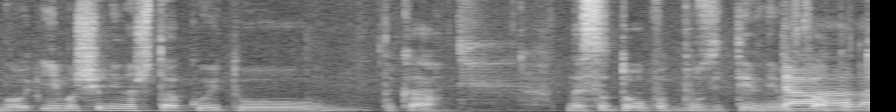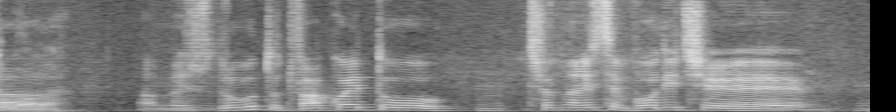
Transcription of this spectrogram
Но имаше ли неща, които така не са толкова позитивни в това пътуване? А, между другото, това, което... Защото нали се води, че м,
